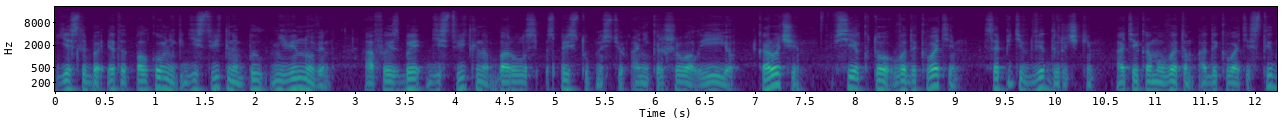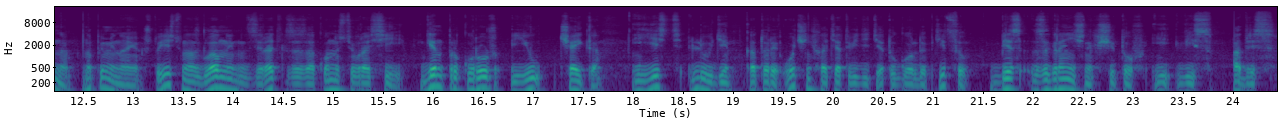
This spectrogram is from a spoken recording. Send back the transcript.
если бы этот полковник действительно был невиновен, а ФСБ действительно боролась с преступностью, а не крышевала ее. Короче, все, кто в адеквате, Сопите в две дырочки. А те, кому в этом адеквате стыдно, напоминаю, что есть у нас главный надзиратель за законностью в России, генпрокурор Ю Чайка. И есть люди, которые очень хотят видеть эту гордую птицу без заграничных счетов и виз. Адрес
